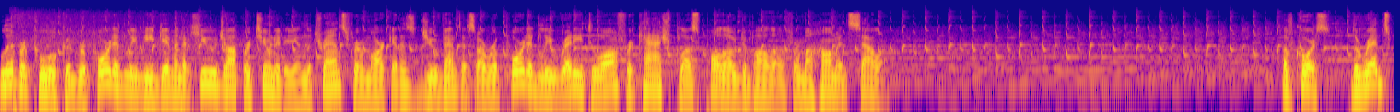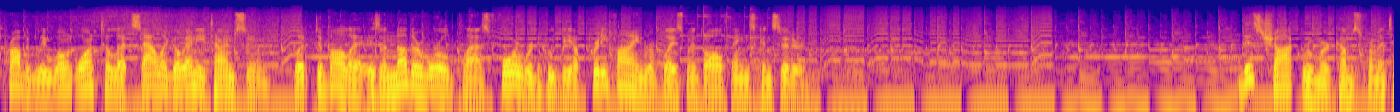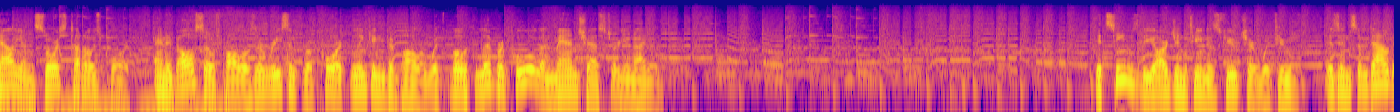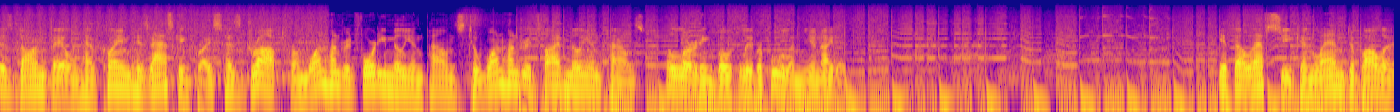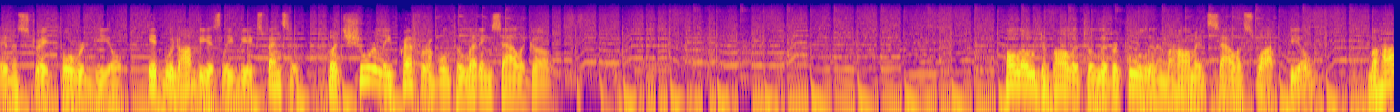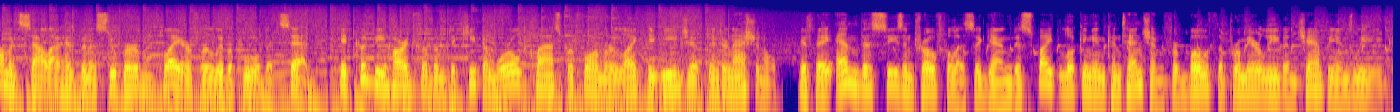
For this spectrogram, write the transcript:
Liverpool could reportedly be given a huge opportunity in the transfer market as Juventus are reportedly ready to offer cash plus Paulo Dybala for Mohamed Salah. Of course, the Reds probably won't want to let Salah go anytime soon, but Dybala is another world-class forward who'd be a pretty fine replacement all things considered. This shock rumor comes from Italian source Tuttosport, and it also follows a recent report linking Dybala with both Liverpool and Manchester United. It seems the Argentina's future with Juve is in some doubt as Don Balon have claimed his asking price has dropped from £140 million to £105 million, alerting both Liverpool and United. If LFC can land Dybala in a straightforward deal, it would obviously be expensive, but surely preferable to letting Salah go. Paulo Dybala to Liverpool in a Mohamed Salah swap deal? Mohamed Salah has been a superb player for Liverpool that said it could be hard for them to keep a world-class performer like the Egypt international if they end this season trophyless again despite looking in contention for both the Premier League and Champions League.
